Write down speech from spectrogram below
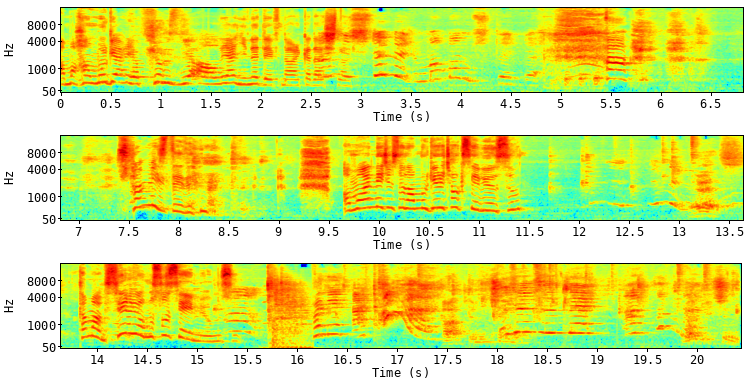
Ama hamburger yapıyoruz diye ağlayan yine Defne arkadaşlar. İstemedim babam istedi. Sen mi istedin? Ama anneciğim sen hamburgeri çok seviyorsun. Evet. Tamam seviyor musun sevmiyor musun? Hani attın mı? Kalktım içinde. Özellikle attın mı? Bak içinde.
